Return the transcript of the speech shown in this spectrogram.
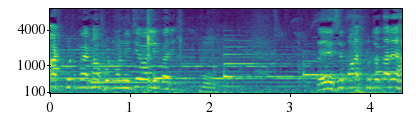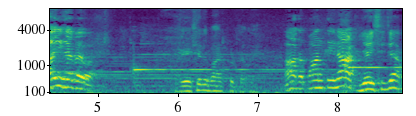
आठ फुट में नौ फुट में नीचे वाली परी तो ऐसे पाँच फुट तो तारे हाई है बेवा। ऐसे तो पाँच फुट तक है। हाँ तो पाँच तीन आठ। ये इससे ज़्यादा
